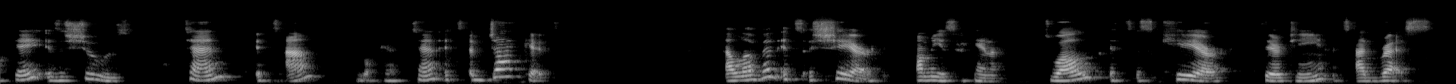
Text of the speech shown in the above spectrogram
okay? Is a shoes. Ten, it's a Look at 10, it's a jacket. 11, it's a shirt. قميص حكينا. 12, it's a skirt. 13, it's a dress.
